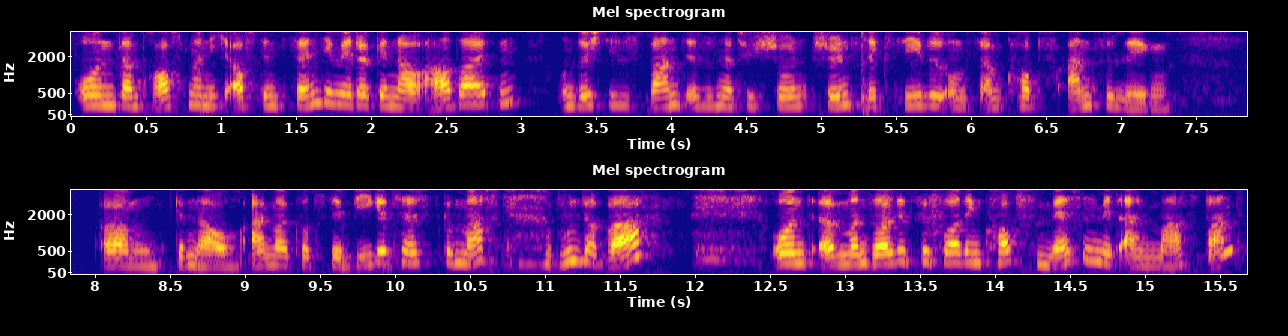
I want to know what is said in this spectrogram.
Und dann braucht man nicht auf den Zentimeter genau arbeiten. Und durch dieses Band ist es natürlich schon schön flexibel, um es am Kopf anzulegen. Ähm, genau, einmal kurz den Biegetest gemacht, wunderbar. Und äh, man sollte zuvor den Kopf messen mit einem Maßband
